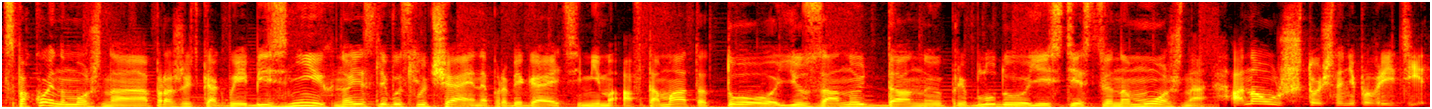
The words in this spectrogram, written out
Спокойно можно прожить как бы и без них, но если вы случайно пробегаете мимо автомата, то юзануть данную приблуду, естественно, можно. Она уж точно не повредит.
